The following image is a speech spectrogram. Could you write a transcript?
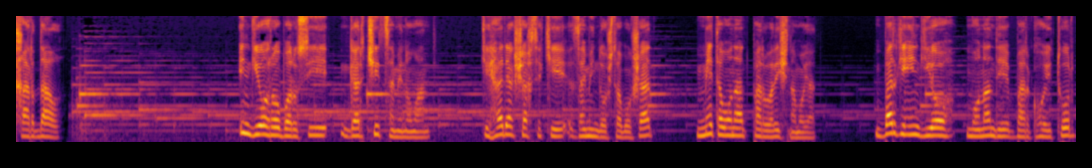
хардал ин гиёҳро ба русӣ гарчитса меноманд ки ҳар як шахсе ки замин дошта бошад метавонад парвариш намояд. Барги ин гиёҳ монанди баргҳои турб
